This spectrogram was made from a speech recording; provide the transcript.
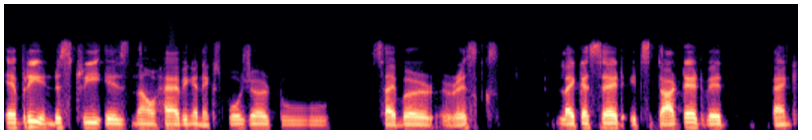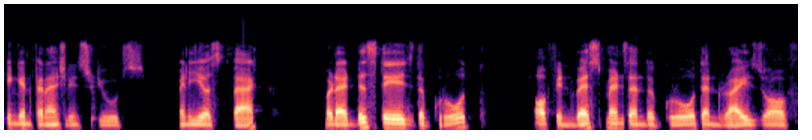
Every industry is now having an exposure to cyber risks like I said, it started with banking and financial institutes many years back. But at this stage, the growth of investments and the growth and rise of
